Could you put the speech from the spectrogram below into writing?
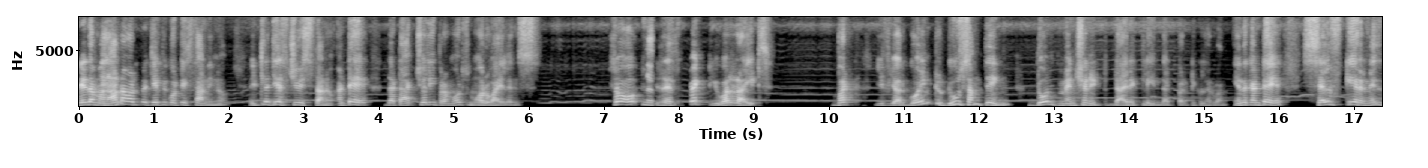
లేదా మా నాన్న వాళ్ళతో చెప్పి కొట్టిస్తాను నిన్ను. ఇట్లా చేసి చూపిస్తాను. అంటే that actually promotes more violence so. Respect your rights but if you are going to do something don't mention it directly in that particular one ఎందుకంటే సెల్ఫ్ కేర్ అనేది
